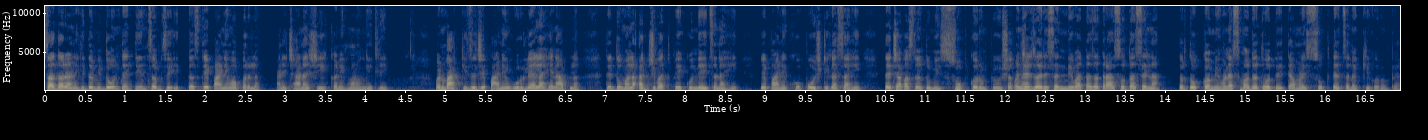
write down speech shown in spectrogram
साधारण इथं मी दोन ते तीन चमचे इतकंच ते पाणी वापरलं आणि छान अशी ही कणिक म्हणून घेतली. पण बाकीचं जे पाणी उरलेलं आहे ना आपलं ते तुम्हाला अजिबात फेकून द्यायचं नाही. ते पाणी खूप पौष्टिक असं आहे. त्याच्यापासून तुम्ही सूप करून पिऊ शकता. म्हणजे जरी संधिवाताचा त्रास होत असेल ना तर तो कमी होण्यास मदत होते. त्यामुळे सूप त्याचं नक्की करून प्या.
